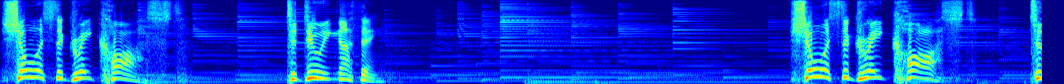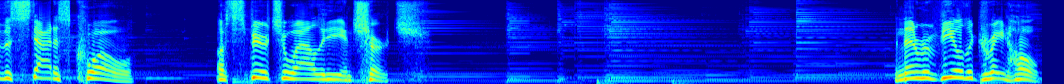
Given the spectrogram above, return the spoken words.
Show us the great cost to doing nothing. Show us the great cost to the status quo of spirituality and church. And then reveal the great hope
